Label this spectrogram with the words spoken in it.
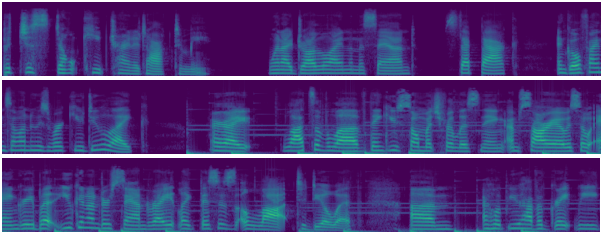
but just don't keep trying to talk to me. When I draw the line in the sand, step back and go find someone whose work you do like. All right. Lots of love. Thank you so much for listening. I'm sorry I was so angry, but you can understand, right? Like this is a lot to deal with. Um I hope you have a great week.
